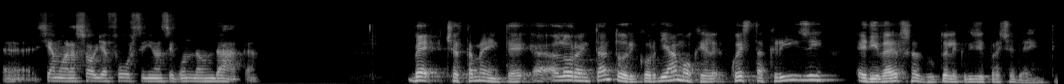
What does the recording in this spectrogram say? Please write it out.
eh, siamo alla soglia forse di una seconda ondata Beh, certamente. Allora, intanto ricordiamo che questa crisi è diversa da tutte le crisi precedenti.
